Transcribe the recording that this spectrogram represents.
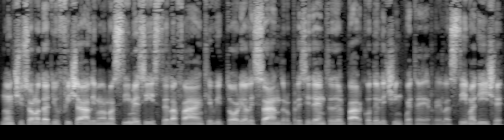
Non ci sono dati ufficiali, ma una stima esiste, la fa anche Vittorio Alessandro, presidente del Parco delle Cinque Terre. La stima dice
